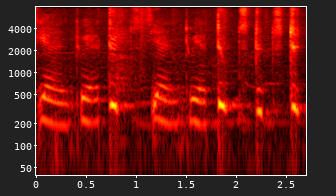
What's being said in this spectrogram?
toets, ja en twee, toets, ja en twee.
